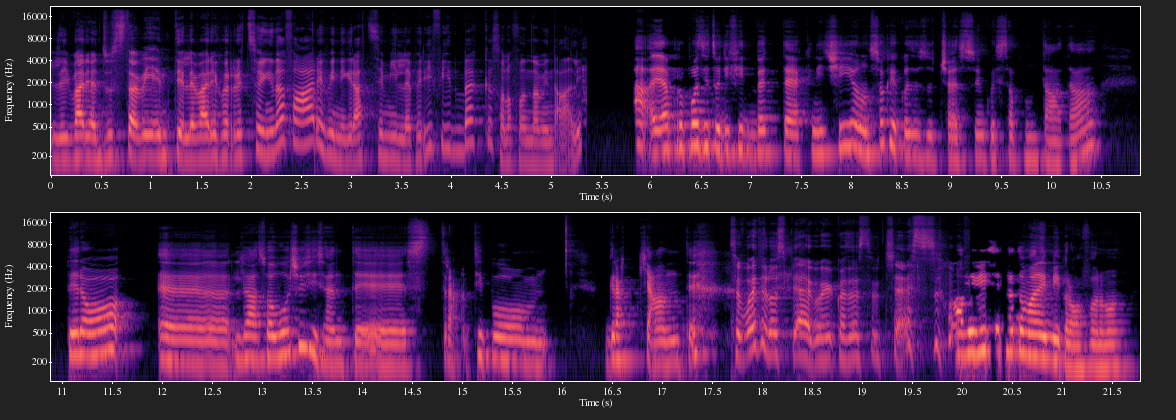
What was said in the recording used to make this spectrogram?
le vari aggiustamenti e le varie correzioni da fare, quindi grazie mille per i feedback, sono fondamentali. Ah, e a proposito di feedback tecnici, io non so che cosa è successo in questa puntata, però eh, la sua voce si sente stra- tipo mm, gracchiante. Se vuoi te lo spiego che cosa è successo. Avevi settato male il microfono.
